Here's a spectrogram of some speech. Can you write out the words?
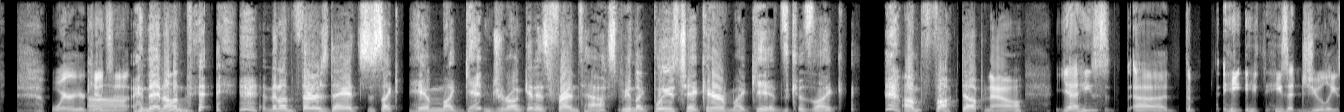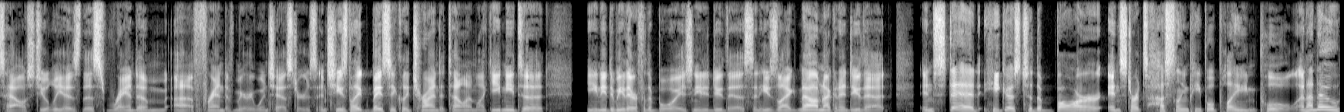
Where are your kids Uh, at? and then on and then on Thursday, it's just like him like getting drunk at his friend's house, being like, "Please take care of my kids, because like I'm fucked up now." Yeah, he's uh the he, he he's at Julie's house. Julie is this random uh, friend of Mary Winchester's, and she's like basically trying to tell him like you need to you need to be there for the boys. You need to do this, and he's like, no, I'm not going to do that. Instead, he goes to the bar and starts hustling people playing pool. And I know.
